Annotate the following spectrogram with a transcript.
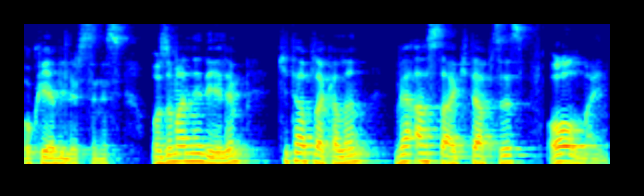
okuyabilirsiniz. O zaman ne diyelim? Kitapla kalın ve asla kitapsız olmayın.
